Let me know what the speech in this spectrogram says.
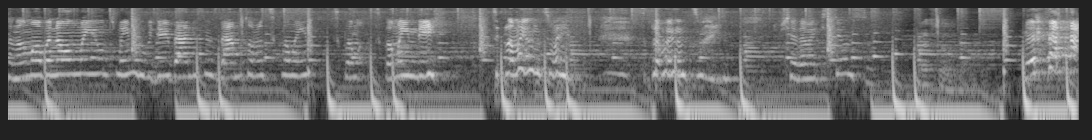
Kanalıma abone olmayı unutmayın. Bu videoyu beğendiyseniz beğen butonuna tıklamayın. Tıklama, tıklamayın değil. Tıklamayı unutmayın. tıklamayı unutmayın. Bir şey demek istiyor musun? করেছ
